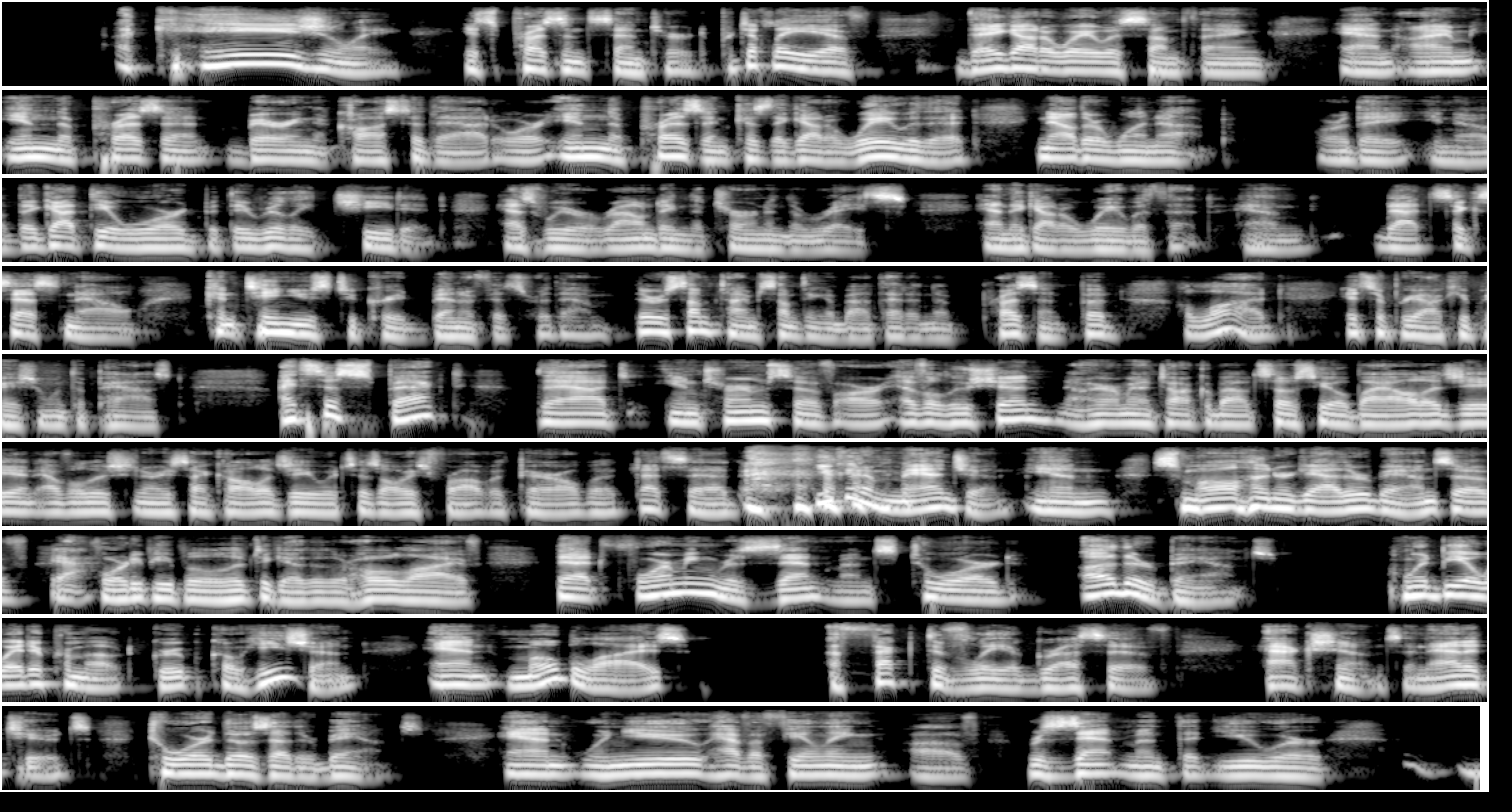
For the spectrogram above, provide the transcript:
Occasionally, it's present centered, particularly if they got away with something and I'm in the present bearing the cost of that, or in the present because they got away with it. Now they're one up, or they, you know, they got the award, but they really cheated as we were rounding the turn in the race and they got away with it. And that success now continues to create benefits for them. There is sometimes something about that in the present, but a lot, it's a preoccupation with the past. I suspect that in terms of our evolution, now here I'm going to talk about sociobiology and evolutionary psychology, which is always fraught with peril. But that said, you can imagine in small hunter gatherer bands of yeah 40 people who live together their whole life that forming resentments toward other bands would be a way to promote group cohesion and mobilize effectively aggressive actions and attitudes toward those other bands. And when you have a feeling of resentment that you were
